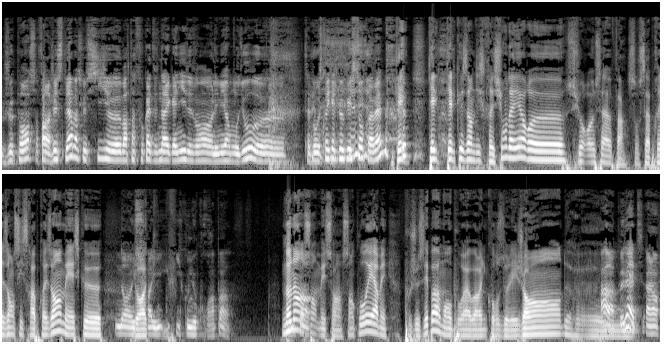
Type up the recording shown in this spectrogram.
Je pense, enfin j'espère parce que si euh, Martin Foucault venait à gagner devant les meilleurs mondiaux, euh, ça poserait quelques questions quand même. Quel, quelques indiscrétions d'ailleurs euh, sur sa, enfin sur sa présence, il sera présent, mais est-ce que non, il, sera, il, il ne courra pas. Non, non, sans, mais sans, sans courir, mais je sais pas, moi, on pourrait avoir une course de légende. Euh, ah, peut-être. Alors,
